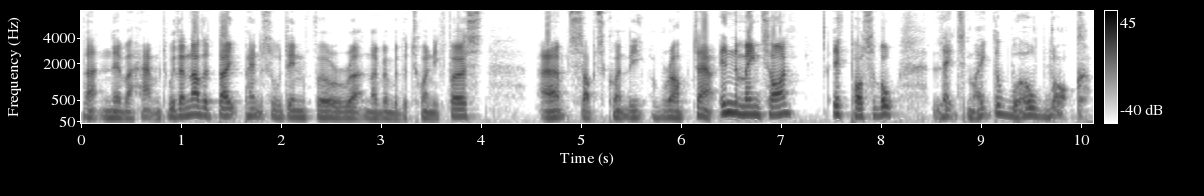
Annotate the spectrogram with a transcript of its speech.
that never happened. With another date penciled in for uh, November the 21st, um, subsequently rubbed out. In the meantime, if possible, let's make the world rock.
